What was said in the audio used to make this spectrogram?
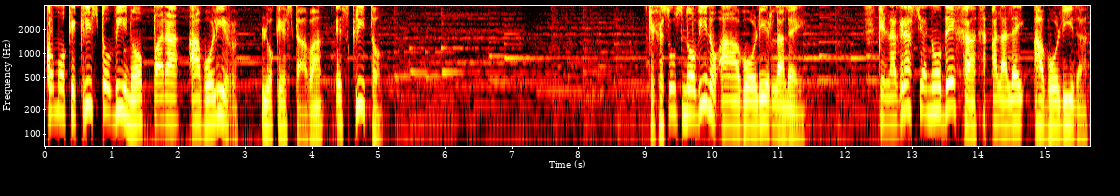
como que Cristo vino para abolir lo que estaba escrito. Que Jesús no vino a abolir la ley. Que la gracia no deja a la ley abolida,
